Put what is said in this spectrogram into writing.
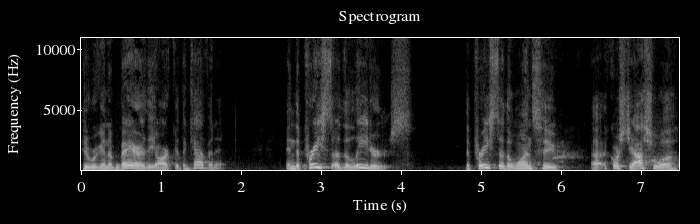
who were going to bear the Ark of the Covenant. And the priests are the leaders. The priests are the ones who, uh, of course, Joshua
